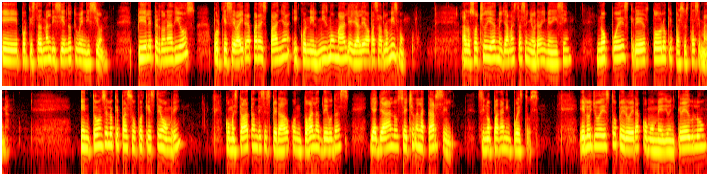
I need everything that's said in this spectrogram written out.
eh, porque estás maldiciendo tu bendición. Pídele perdón a Dios porque se va a ir para España y con el mismo mal y allá le va a pasar lo mismo. A los ocho días me llama esta señora y me dice, no puedes creer todo lo que pasó esta semana. Entonces lo que pasó fue que este hombre, como estaba tan desesperado con todas las deudas, y allá los echan a la cárcel si no pagan impuestos. Él oyó esto, pero era como medio incrédulo,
